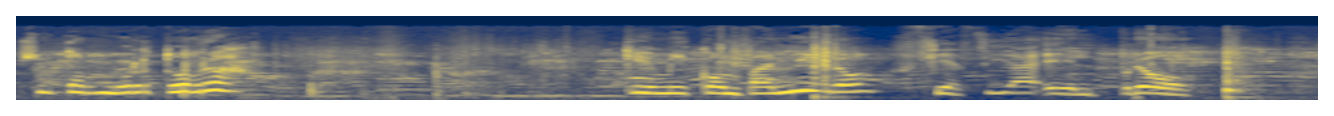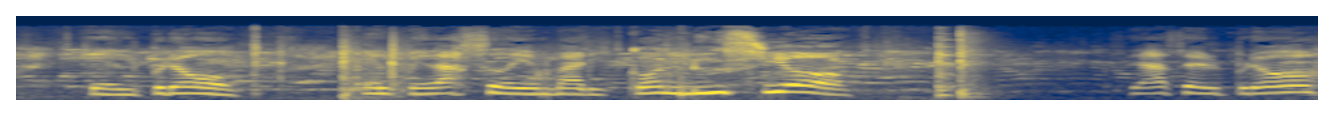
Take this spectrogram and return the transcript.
que muerto ahora que mi compañero se hacía el pro. El pro. El pedazo de maricón Lucio. Se hace el pro.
